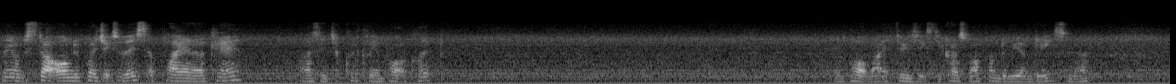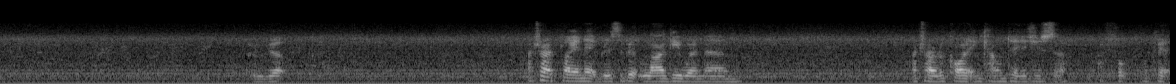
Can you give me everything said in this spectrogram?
Then you want to start all new projects with this, apply and OK. I say to quickly import a clip. Import my 360 cross on WMD somewhere. There we go. I tried playing it, but it's a bit laggy when um, I try to record it in Camtasia, so I fuck, fuck it.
